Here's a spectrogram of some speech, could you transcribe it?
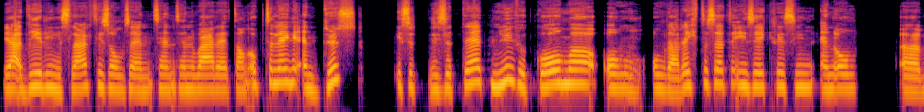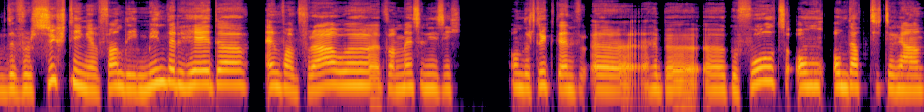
ja, die erin geslaagd is om zijn, zijn, zijn waarheid dan op te leggen. En dus is, het, is de tijd nu gekomen om, om dat recht te zetten in zekere zin en om uh, de verzuchtingen van die minderheden en van vrouwen, van mensen die zich onderdrukt en uh, hebben uh, gevoeld, om, om dat te gaan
